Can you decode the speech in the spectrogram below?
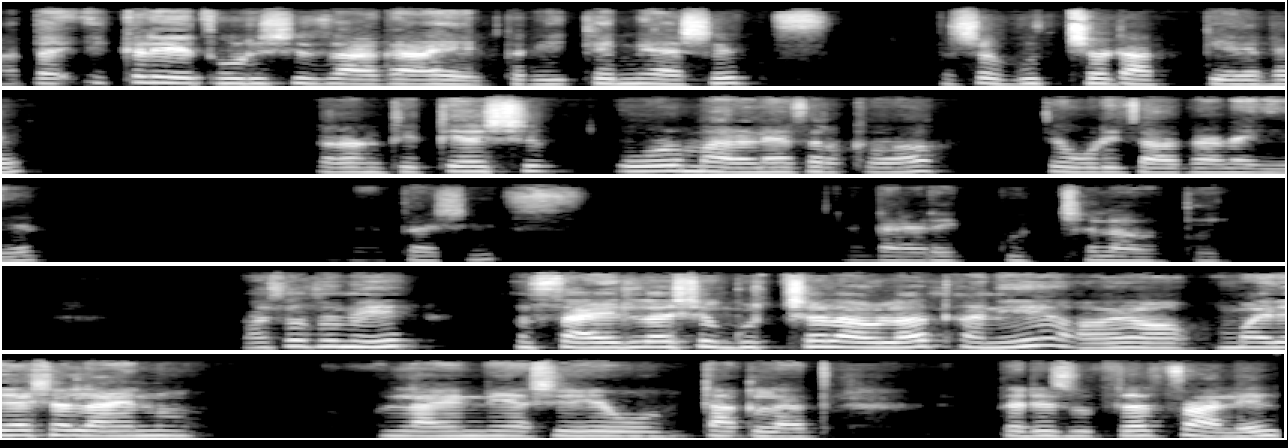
आता इकडे थोडीशी जागा आहे तर इथे मी असेच असे गुच्छ टाकते आहे. कारण तिथे अशी ओळ मारण्यासारखं तेवढी जागा नाहीये. आहे आता अशीच डायरेक्ट गुच्छ लावते. असं तुम्ही साईडला असे गुच्छ लावलात आणि मध्ये अशा लाईन लाईनने असे हे टाकलात. तरी सुद्धा चालेल.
